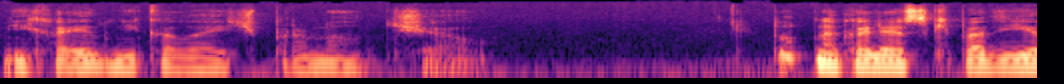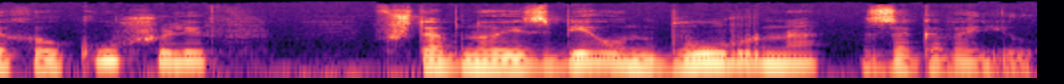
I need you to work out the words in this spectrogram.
Михаил Николаевич промолчал. Тут на коляске подъехал Кушелев. В штабной избе он бурно заговорил.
